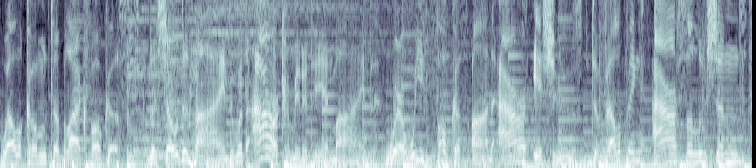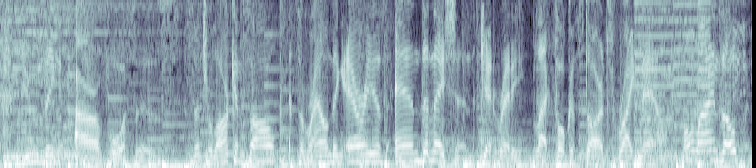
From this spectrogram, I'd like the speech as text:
Welcome to Black Focus, the show designed with our community in mind, where we focus on our issues, developing our solutions using our voices. Central Arkansas, surrounding areas, and the nation. Get ready. Black Focus starts right now. Phone lines open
